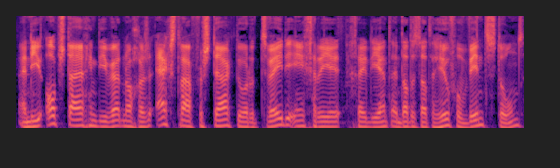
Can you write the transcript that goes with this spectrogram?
En die opstijging die werd nog eens extra versterkt door het tweede ingrediënt. En dat is dat er heel veel wind stond.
